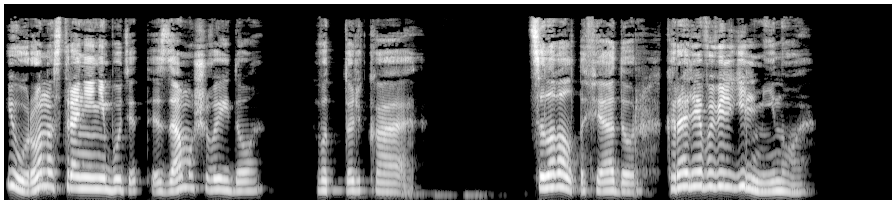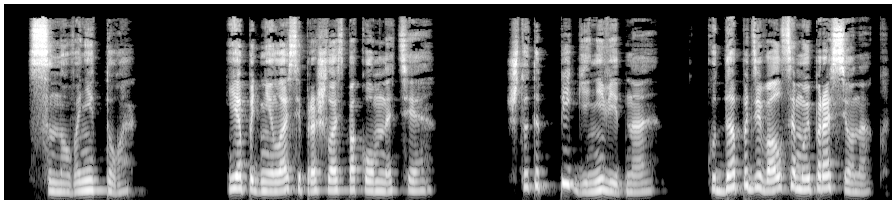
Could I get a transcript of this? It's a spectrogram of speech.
И урона стране не будет, и замуж выйду. Вот только... Целовал-то Феодор королеву Вильгельмину. Снова не то. Я поднялась и прошлась по комнате. Что-то Пигги не видно. Куда подевался мой поросенок?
